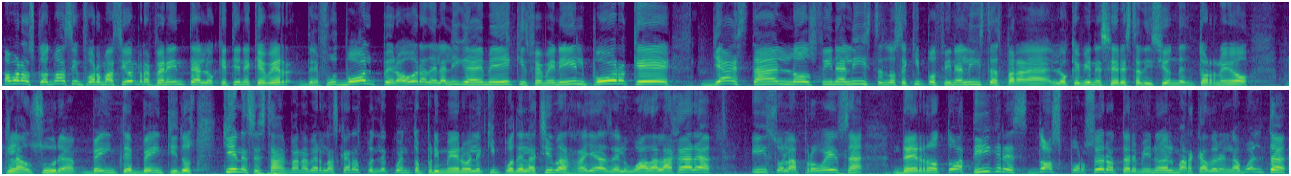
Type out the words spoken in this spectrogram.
Vámonos con más información referente a lo que tiene que ver de fútbol, pero ahora de la Liga MX femenil, porque ya están los finalistas, los equipos finalistas para lo que viene a ser esta edición del torneo Clausura 2022. ¿Quiénes están? Van a ver las caras, pues le cuento primero el equipo de las Chivas Rayadas del Guadalajara hizo la proeza, derrotó a Tigres, 2 por 0 terminó el marcador en la vuelta,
